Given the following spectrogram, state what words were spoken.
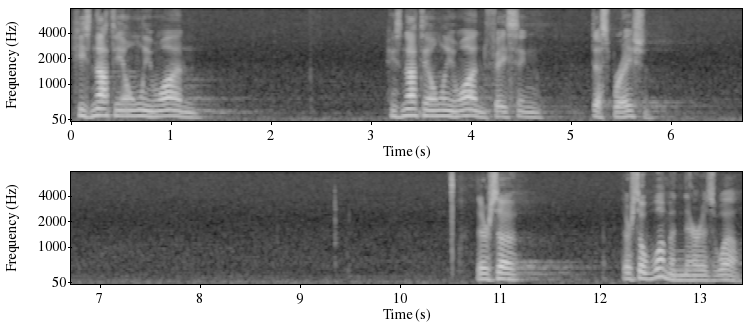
He's not the only one. He's not the only one facing desperation. There's a, there's a woman there as well.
